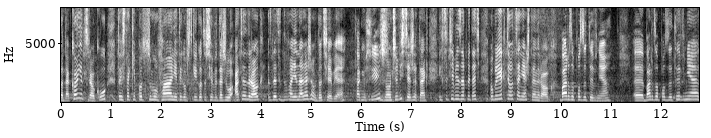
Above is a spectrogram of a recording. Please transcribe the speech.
metoda. Koniec roku to jest takie podsumowanie tego wszystkiego, co się wydarzyło, a ten rok zdecydowanie należał do ciebie. Tak myślisz? No oczywiście, że tak. I chcę ciebie zapytać, w ogóle jak ty oceniasz ten rok? Bardzo pozytywnie. E, Bardzo pozytywnie. E,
